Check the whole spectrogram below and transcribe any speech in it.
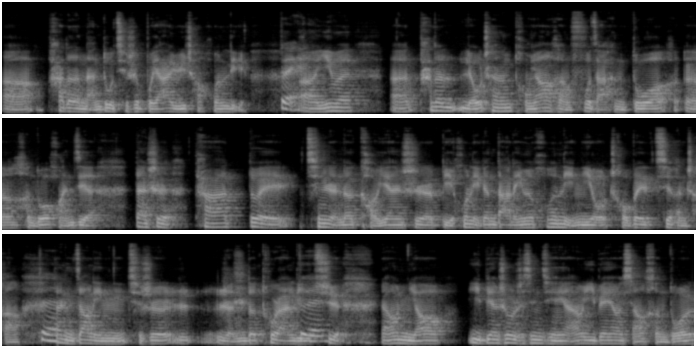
呃，它的难度其实不亚于一场婚礼，对，呃，因为呃，它的流程同样很复杂，很多呃很多环节，但是它对亲人的考验是比婚礼更大的，因为婚礼你有筹备期很长，但你葬礼你其实人的突然离去，然后你要一边收拾心情，然后一边要想很多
